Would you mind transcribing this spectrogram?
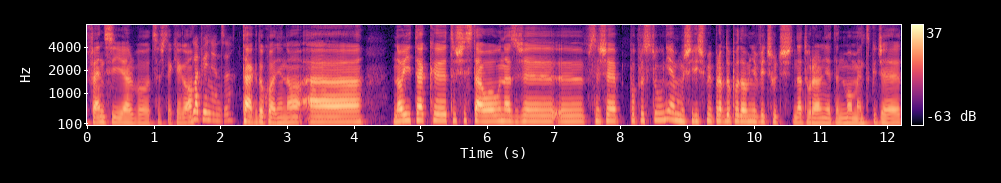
fancy albo coś takiego. Dla pieniędzy. Tak, dokładnie, no. A, no i tak e, to się stało u nas, że e, w sensie po prostu, nie musieliśmy prawdopodobnie wyczuć naturalnie ten moment, gdzie,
